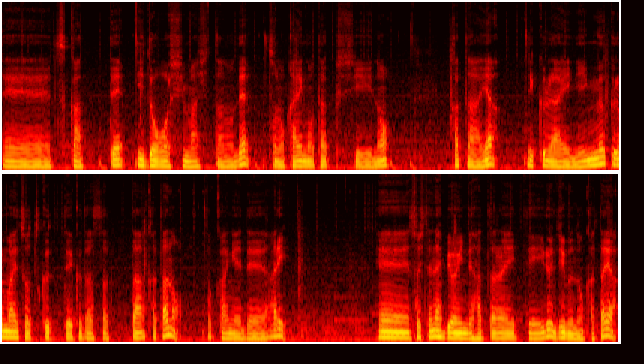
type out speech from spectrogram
えー、使って移動しましたので、その介護タクシーの方やリクライニング車椅子を作ってくださった方のおかげであり、えー、そしてね、病院で働いている事務の方や、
